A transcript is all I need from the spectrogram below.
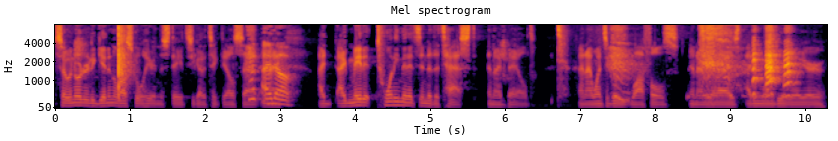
So, in order to get into law school here in the States, you got to take the LSAT. I know. I, I, I made it 20 minutes into the test, and I bailed. And I went to go eat waffles, and I realized I didn't want to be a lawyer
